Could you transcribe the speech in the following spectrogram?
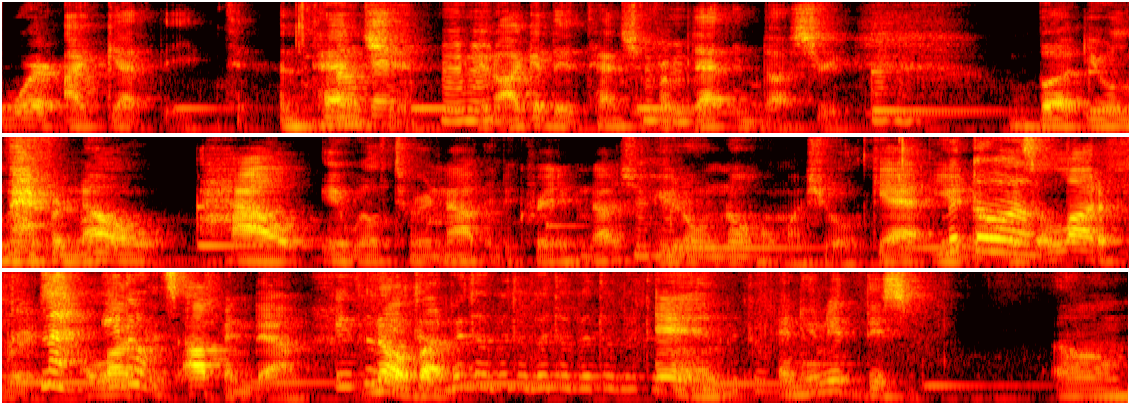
where I get the att- attention. Okay. Mhm. You know, I get the attention from that industry. Mhm. But you'll never know how it will turn out in the creative industry. You don't know how much you'll get. You know, Mm-hmm. Betul. there's a lot of risks. Nah, a lot. itu- it's up and down. Itu, no, but betul, betul, betul, betul, betul, and betul, and you need this um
